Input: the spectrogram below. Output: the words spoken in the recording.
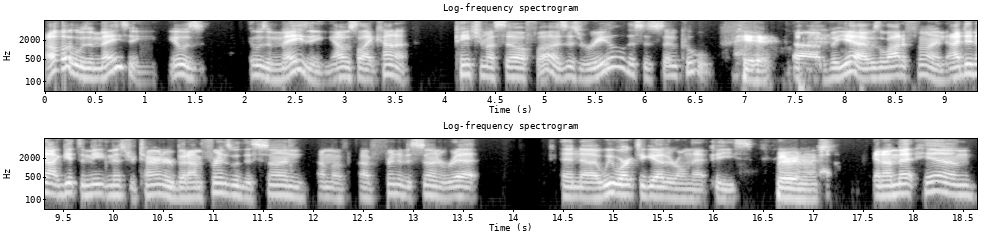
Oh, it was amazing. It was it was amazing. I was like kind of pinching myself. Oh, is this real? This is so cool. Yeah. Uh, but yeah, it was a lot of fun. I did not get to meet Mr. Turner, but I'm friends with his son. I'm a, a friend of his son, Rhett, and uh, we worked together on that piece. Very nice. And I met him.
